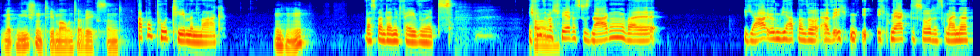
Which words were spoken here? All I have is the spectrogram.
mit Nischenthema unterwegs sind. Apropos Themen, Marc. Mhm. Was waren deine Favorites? Ich finde es ah. immer schwer, das zu sagen, weil ja, irgendwie hat man so, also ich, ich, ich merke das so, dass meine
